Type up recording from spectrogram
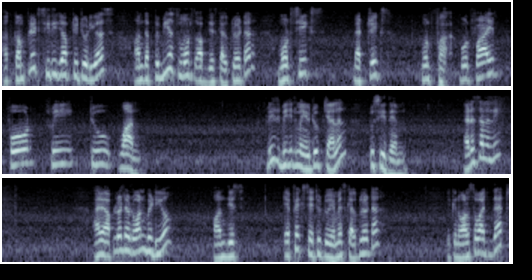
a complete series of tutorials on the previous modes of this calculator mode 6 matrix mode, mode 5 4 3 2 1 please visit my youtube channel to see them. Additionally I have uploaded one video on this FX82 MS calculator. You can also watch that.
